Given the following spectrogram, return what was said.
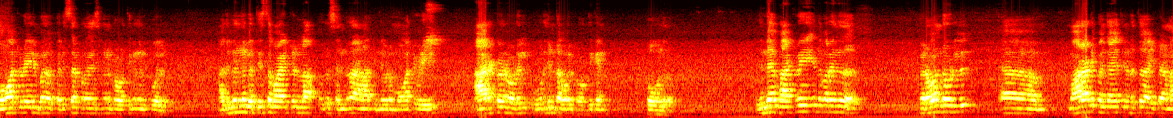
മൂവാറ്റുപുഴയിലും പരിസര പ്രദേശങ്ങളിലും പ്രവർത്തിക്കുന്നെങ്കിൽ പോലും. അതിൽ നിന്ന് വ്യത്യസ്തമായിട്ടുള്ള ഒരു സെന്ററാണ് ഇന്നിവിടെ മൂവാറ്റുപുഴയിൽ ആരക്കോട് റോഡിൽ ഊർജം ടവറിൽ പ്രവർത്തിക്കാൻ പോകുന്നത്. ഇതിന്റെ ഫാക്ടറി എന്ന് പറയുന്നത് പിറവൻ റോഡിൽ മാറാടി പഞ്ചായത്തിനടുത്തായിട്ടാണ്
